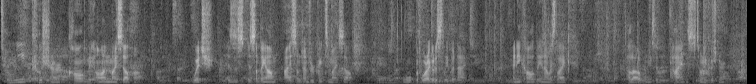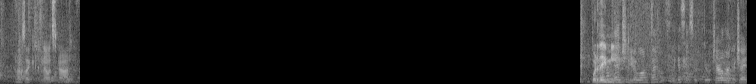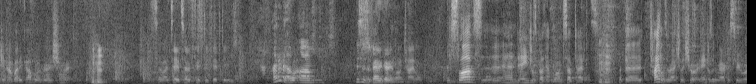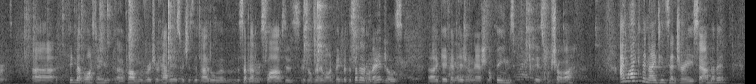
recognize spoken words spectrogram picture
Tony Kushner called me on my cell phone, which is, is something I'm, I sometimes repeat to myself before I go to sleep at night. And he called me, and I was like, hello? And he said, hi, this is Tony Kushner. And I was like, no, it's not. What do they mean to you? for long titles? I guess I said do. Caroline, or Change and Homebody/Kabul are very short. Mm-hmm. So I'd say it's sort of 50-50. I don't know. Um, this is a very, very long title. Slavs uh, and Angels both have long subtitles, Mm-hmm. but the titles are actually short. Angels in America is three words. Uh, think about the long-standing uh, problem of virtue and happiness, which is the title of the subtitle of Slavs is, is a very long thing, but the subtitle of Angels, uh, Gay Fantasia on National Themes, is from Shaw, I like the 19th century sound of it.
